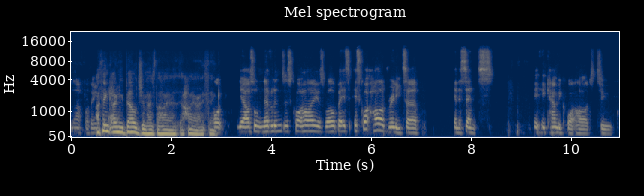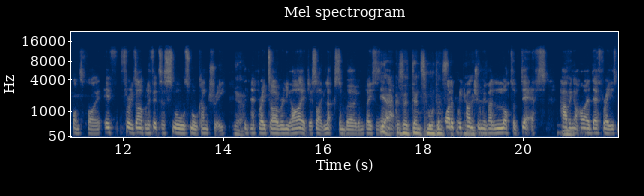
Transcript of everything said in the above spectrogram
Enough, I think. I think only Belgium has the higher higher, I think. Or- yeah, I saw Netherlands is quite high as well, but it's it's quite hard really to, in a sense, it, it can be quite hard to quantify. If, for example, if it's a small small country, Yeah. the death rates are really high, just like Luxembourg and places like Yeah, that. because they're dense more dense. Quite a big country, and we've had a lot of deaths. Having Mm. a higher death rate is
